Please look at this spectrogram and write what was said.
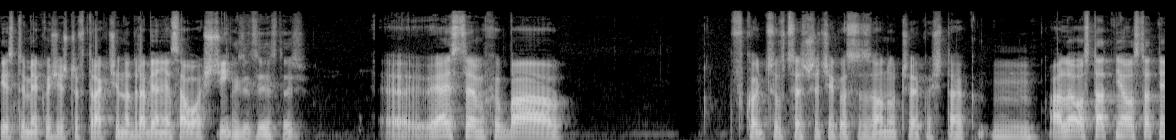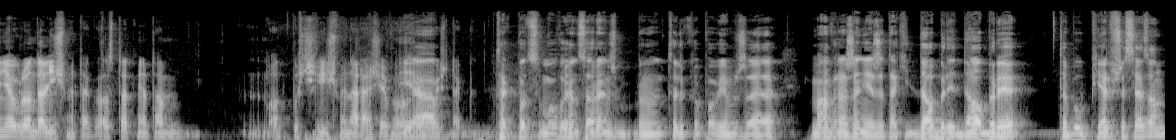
jestem jakoś jeszcze w trakcie nadrabiania całości. A gdzie ty jesteś? E, ja jestem chyba w końcówce trzeciego sezonu, czy jakoś tak. Mm. Ale ostatnio, ostatnio nie oglądaliśmy tego. Ostatnio tam odpuściliśmy na razie, bo ja jakoś tak. Tak podsumowując Orange, tylko powiem, że mam wrażenie, że taki dobry, dobry to był pierwszy sezon.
